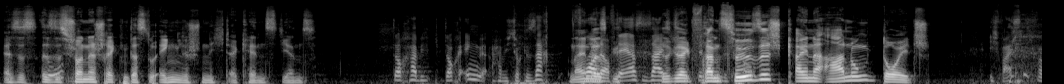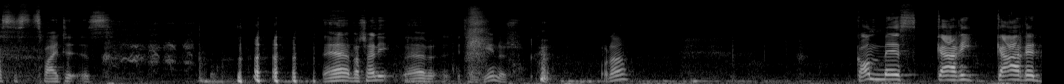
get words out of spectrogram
Es ist, es So? ist schon erschreckend, dass du Englisch nicht erkennst, Jens. Doch, habe ich doch Englisch, habe ich doch gesagt. Nein, Vorne du hast, auf der ersten du Seite. hast gesagt Französisch, keine Ahnung, Deutsch. Ich weiß nicht, was das zweite ist. ja, wahrscheinlich äh, Italienisch. Oder? Gomez caricare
